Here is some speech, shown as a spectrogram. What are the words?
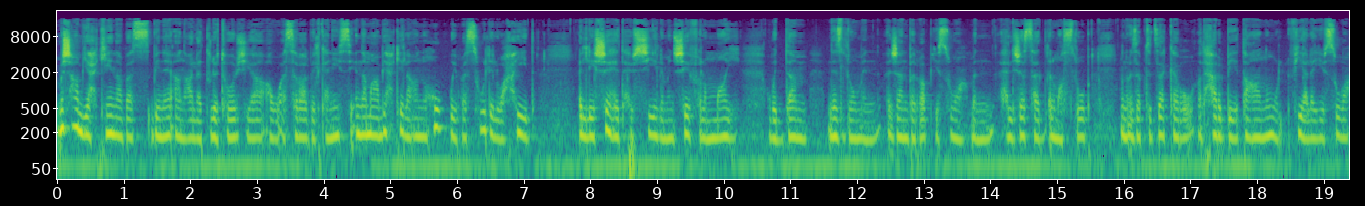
مش عم بيحكينا بس بناء على الليتورجيا أو أسرار بالكنيسة إنما عم بيحكي لأنه هو الرسول الوحيد اللي شهد هالشي لمن شاف المي والدم نزلوا من جنب الرب يسوع من هالجسد المصلوب. إنه إذا بتتذكروا الحرب طعنوا فيها ليسوع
